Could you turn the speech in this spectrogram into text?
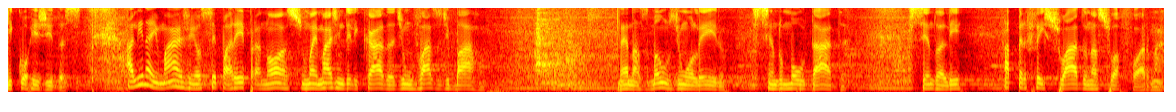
e corrigidas. Ali na imagem eu separei para nós uma imagem delicada de um vaso de barro, né, nas mãos de um oleiro, sendo moldada, sendo ali aperfeiçoado na sua forma.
